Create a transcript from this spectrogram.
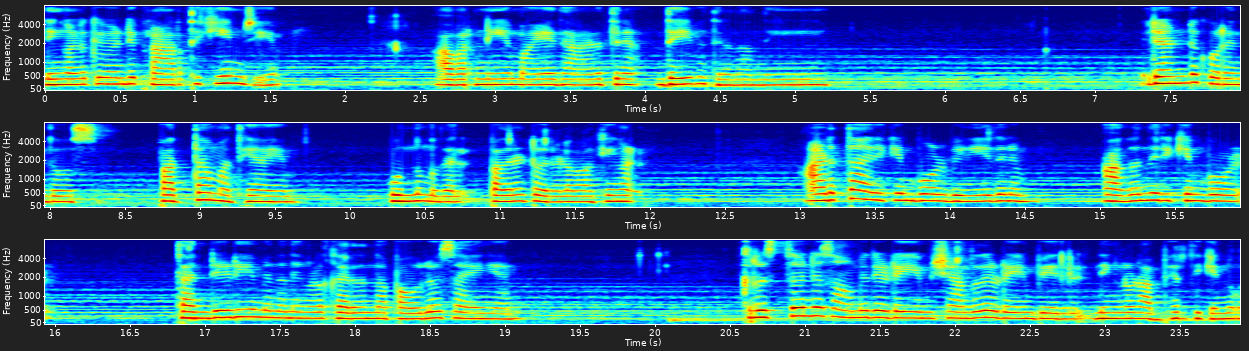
നിങ്ങൾക്ക് വേണ്ടി പ്രാർത്ഥിക്കുകയും ചെയ്യും. അവർണീയമായ ദാനത്തിന് ദൈവത്തിന് നന്ദി. രണ്ട് കുറേന്തോസ് പത്താം അധ്യായം ഒന്ന് മുതൽ പതിനെട്ട് വരെയുള്ള വാക്യങ്ങൾ. അടുത്തായിരിക്കുമ്പോൾ വിനീതനും അകന്നിരിക്കുമ്പോൾ തന്റെടിയും എന്ന് നിങ്ങൾ കരുതുന്ന പൗലോസായ ഞാൻ ക്രിസ്തുവിന്റെ സൗമ്യതയുടെയും ശാന്തതയുടെയും പേരിൽ നിങ്ങളോട് അഭ്യർത്ഥിക്കുന്നു.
